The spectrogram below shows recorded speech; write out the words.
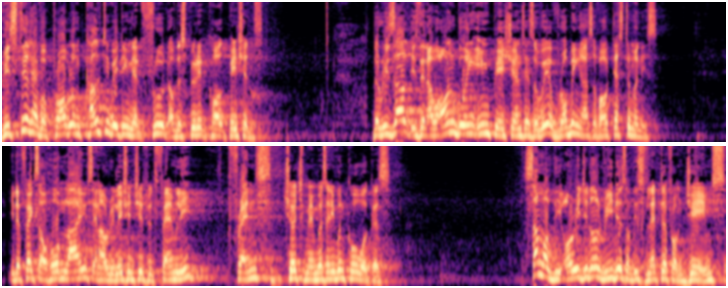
we still have a problem cultivating that fruit of the Spirit called patience. The result is that our ongoing impatience has a way of robbing us of our testimonies. It affects our home lives and our relationships with family, friends, church members, and even co workers. Some of the original readers of this letter from James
